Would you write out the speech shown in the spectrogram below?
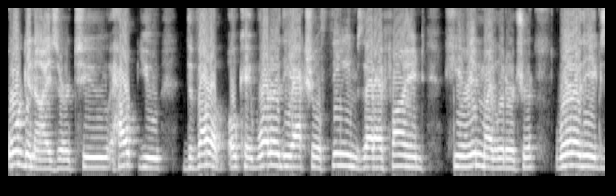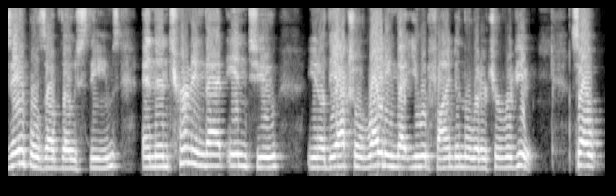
organizer to help you develop okay what are the actual themes that I find here in my literature? Where are the examples of those themes? And then turning that into you know the actual writing that you would find in the literature review. So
